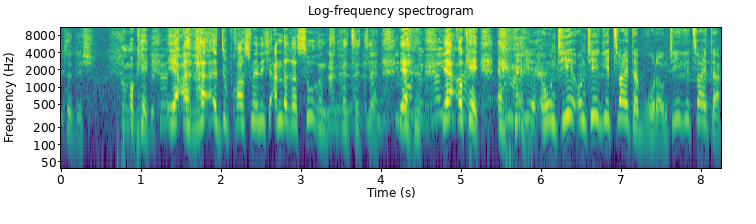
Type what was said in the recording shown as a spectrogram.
bitte dich. Komm, Okay, ja, aber du brauchst mir nicht andere Suren Nein, nein, nein, rezitieren. nein, Ja, genau gleiche ja, okay. Mal hier, und hier und hier geht's weiter, Bruder. Und hier geht's weiter.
